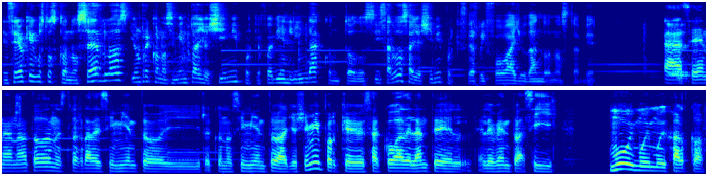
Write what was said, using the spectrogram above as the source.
En serio, qué gustos conocerlos y un reconocimiento a Yoshimi porque fue bien linda con todos. Sí, saludos a Yoshimi porque se rifó ayudándonos también. Ah, sí, no, no, todo nuestro agradecimiento y reconocimiento a Yoshimi porque sacó adelante el, evento así, muy, muy, muy hardcore.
